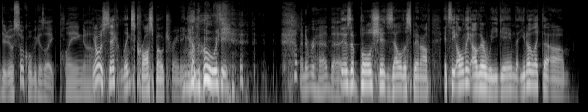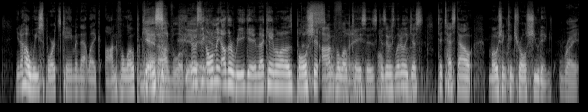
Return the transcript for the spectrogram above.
dude. It was so cool because like playing. Um, you know what was sick? Link's crossbow training on the Wii. I never had that. There's a bullshit Zelda spin-off. It's the only other Wii game that you know, like the um, you know how Wii Sports came in that like envelope yeah, case. the envelope. Yeah, it was yeah, the yeah. only other Wii game that came in one of those bullshit so envelope funny. cases Oh because it was literally God. just to test out motion control shooting. Right.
